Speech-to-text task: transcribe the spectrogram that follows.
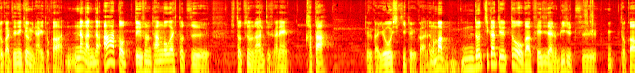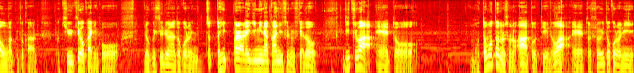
とか全然興味ないとかなんかアートっていうその単語が一つ一つの何て言うんですかね型というか様式というかなんかまあどっちかというと学生時代の美術とか音楽とか急強化にこう属するようなところにちょっと引っ張られ気味な感じするんですけど実はえっ、ー、ともともとのそのアートっていうのは、えーと、そういうところに、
